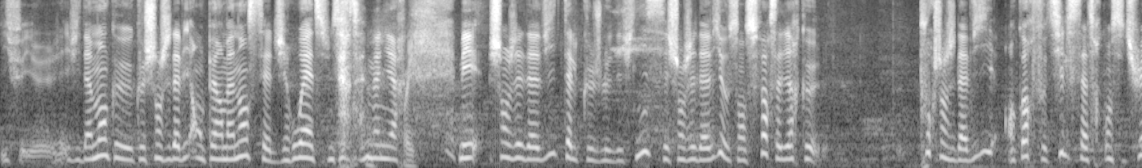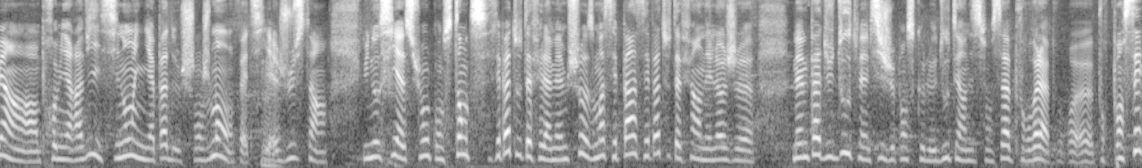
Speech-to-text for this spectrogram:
il fait, euh, évidemment que, que changer d'avis en permanence, c'est être girouette d'une certaine manière. Oui. Mais changer d'avis, tel que je le définis, c'est changer d'avis au sens fort. C'est-à-dire que pour changer d'avis, encore faut-il s'être constitué un, premier avis. Sinon, il n'y a pas de changement en fait. Il y a juste une oscillation constante. C'est pas tout à fait la même chose. Moi, c'est pas c'est pas tout à fait un éloge, euh, même pas du doute, même si je pense que le doute est indispensable pour voilà pour euh, pour penser.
